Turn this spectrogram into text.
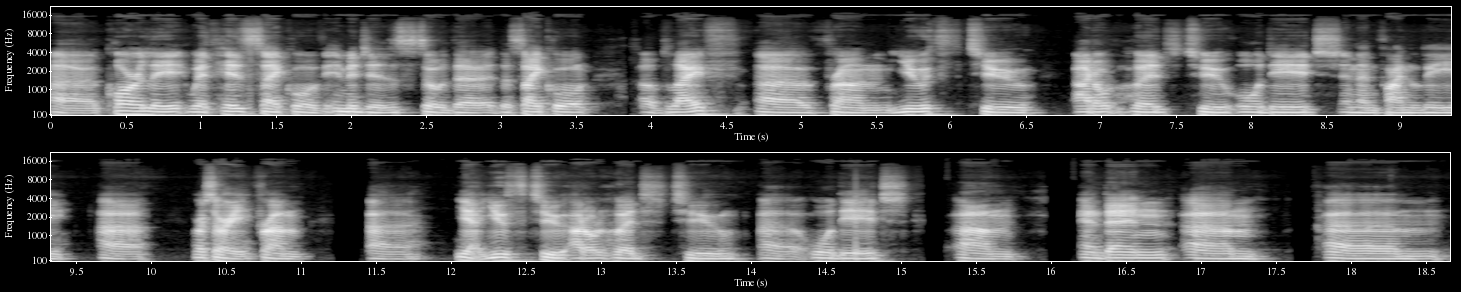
uh, correlate with his cycle of images. So the the cycle of life uh, from youth to adulthood to old age, and then finally, uh, or sorry, from uh, yeah, youth to adulthood to uh, old age, um, and then um, um,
